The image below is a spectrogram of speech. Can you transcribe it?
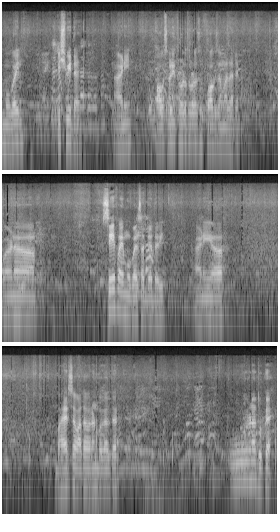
मोबाईल पिशवीत आहे. आणि पावसाने थोडं थोडंसं फॉग जमा झालं आहे पण सेफ आहे मोबाईल सध्या तरी. आणि बाहेरचं वातावरण बघाल तर पूर्ण धुकं आहे.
